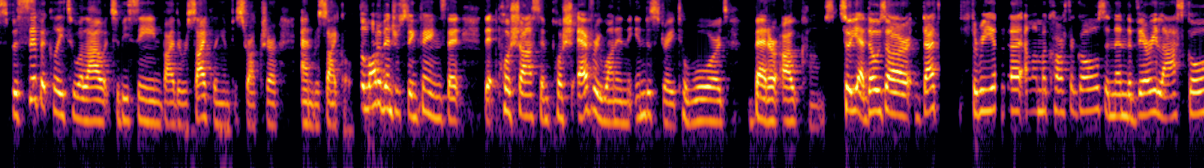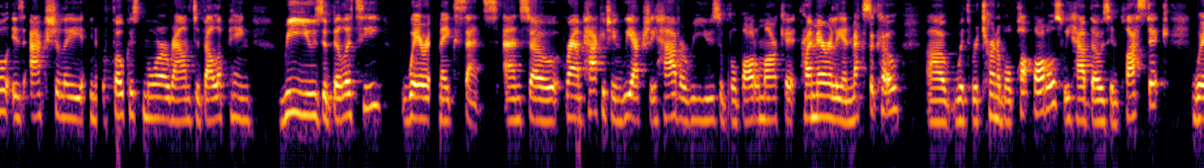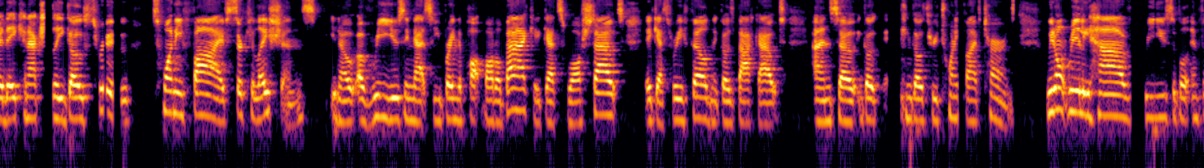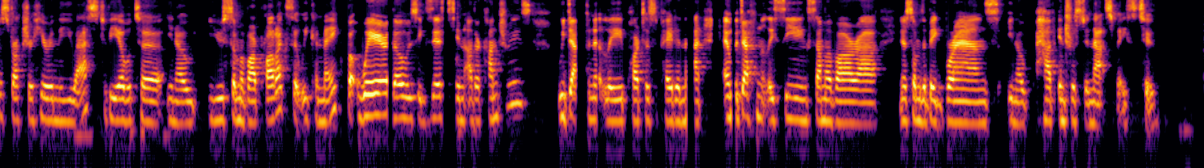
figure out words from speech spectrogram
specifically to allow it to be seen by the recycling infrastructure and recycle. A lot of interesting things that that push us and push everyone in the industry towards better outcomes. So yeah, those are that's three of the Ellen MacArthur goals and then the very last goal is actually, you know, focused more around developing reusability where it makes sense. And so, Graham Packaging, we actually have a reusable bottle market primarily in Mexico uh, with returnable pop bottles. We have those in plastic where they can actually go through 25 circulations you know of reusing that so you bring the pop bottle back it gets washed out it gets refilled and it goes back out and so it, go, can go through 25 turns we don't really have reusable infrastructure here in the US to be able to, you know, use some of our products that we can make. But where those exist in other countries, we definitely participate in that. And we're definitely seeing some of our, uh, you know, some of the big brands, you know, have interest in that space too.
